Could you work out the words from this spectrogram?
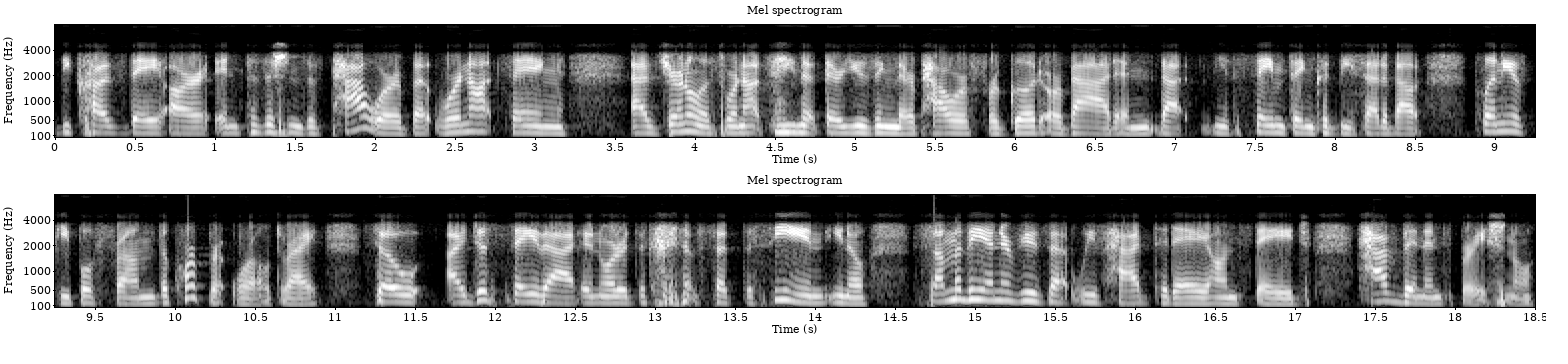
because they are in positions of power, but we're not saying, as journalists, we're not saying that they're using their power for good or bad. And that the same thing could be said about plenty of people from the corporate world, right? So I just say that in order to kind of set the scene, you know, some of the interviews that we've had today on stage have been inspirational.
